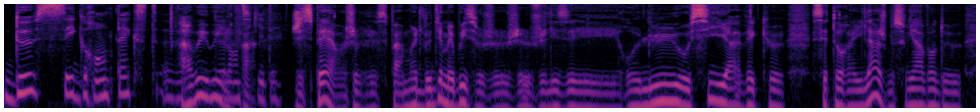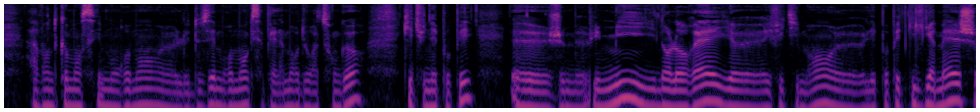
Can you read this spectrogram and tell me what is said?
de ces grands textes ah oui, oui. de l'Antiquité? J'espère, je, c'est pas à moi de le dire, mais oui, je, je, je les ai relus aussi avec cette oreille-là. Je me souviens avant de, avant de commencer mon roman, le deuxième roman qui s'appelait La mort du roi de Songor, qui est une épopée, je me suis mis dans l'oreille effectivement l'épopée de Gilgamesh,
